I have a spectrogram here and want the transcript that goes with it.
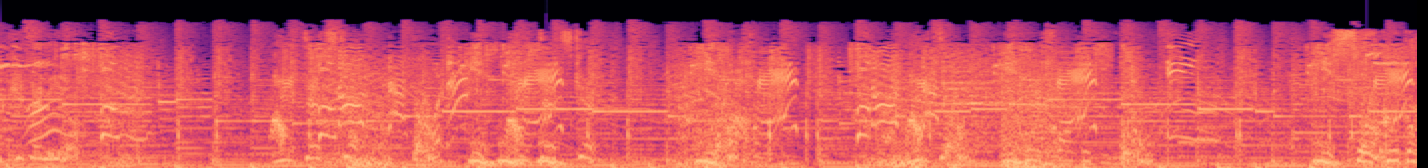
受けてみろいてつけいてつけそこだ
